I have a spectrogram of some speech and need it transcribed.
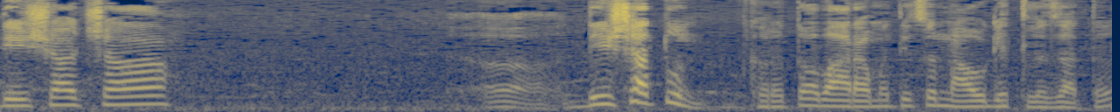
देशाच्या देशातून खरं तर बारामतीचं नाव घेतलं जातं.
